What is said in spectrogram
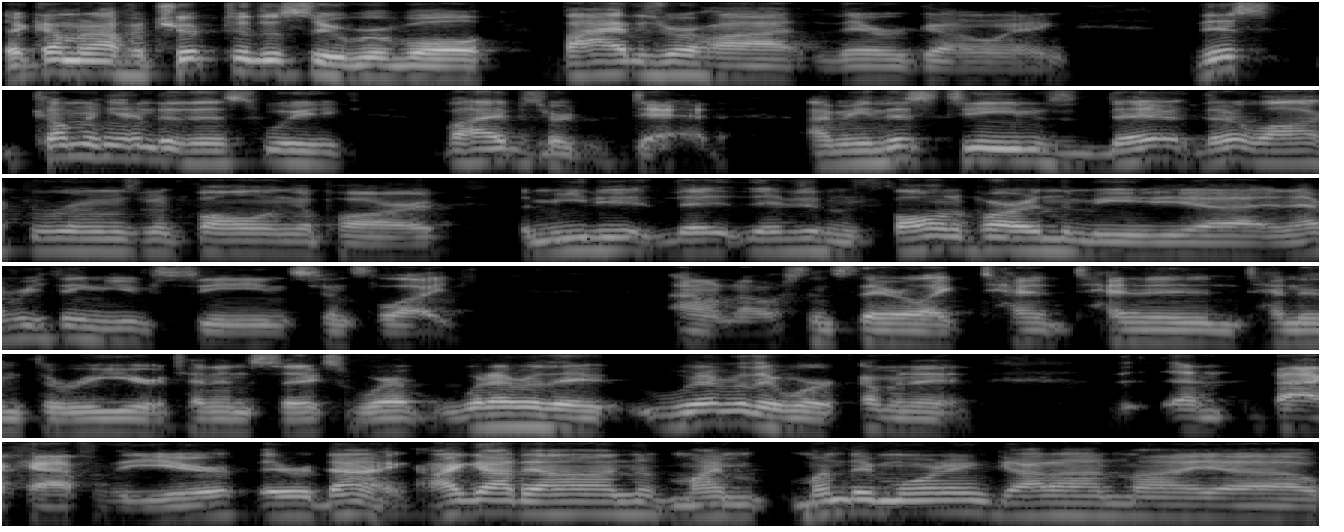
they're coming off a trip to the Super Bowl. Vibes are hot. They're going. This coming into this week, vibes are dead. I mean, this team's their their locker room's been falling apart. The media they, they've been falling apart in the media and everything you've seen since like I don't know, since they were like 10, 10 and 10 and 3 or 10 and 6, wherever whatever they whatever they were coming in and back half of the year, they were dying. I got on my Monday morning, got on my uh,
